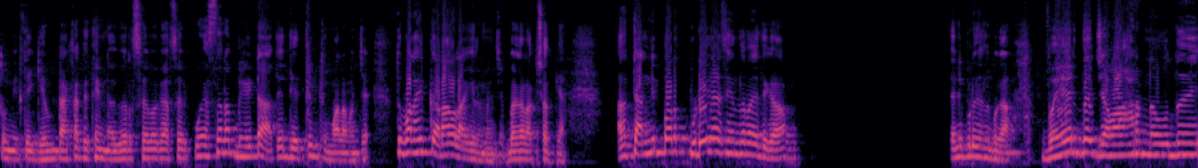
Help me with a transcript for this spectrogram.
तुम्ही ते घेऊन टाका. तिथे नगरसेवक असेल कोणी असताना भेटा. ते देतील तुम्हाला. म्हणजे तुम्हाला हे करावं लागेल. म्हणजे बघा लक्षात घ्या. आता त्यांनी परत पुढे काय सांगितलं माहिती का? त्यांनी पुढे झालं बघा वेअर the Jawahar Navodaya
